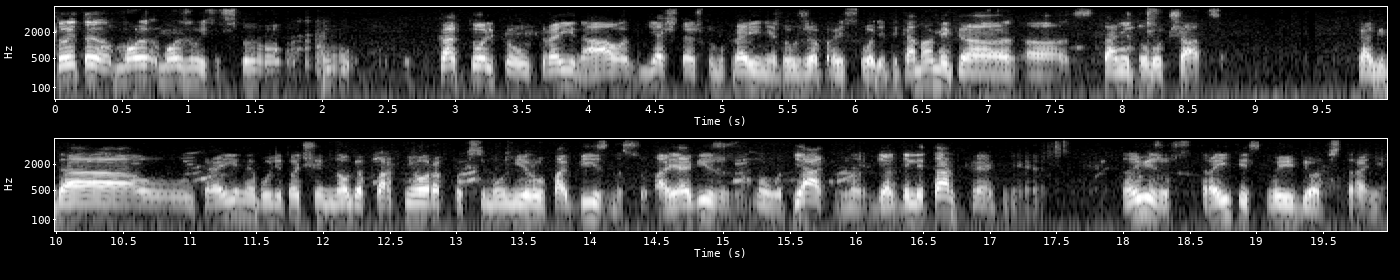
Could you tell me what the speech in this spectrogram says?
то это можно видеть, что как только Украина, а я считаю, что в Украине это уже происходит, экономика э, станет улучшаться. когда у Украины будет очень много партнеров по всему миру по бизнесу. А я вижу, ну вот я, ну, я дилетант, конечно, но я вижу, что строительство идет в стране.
